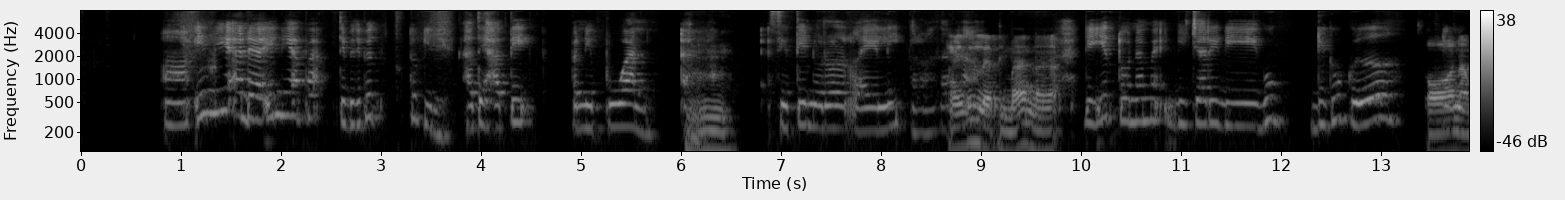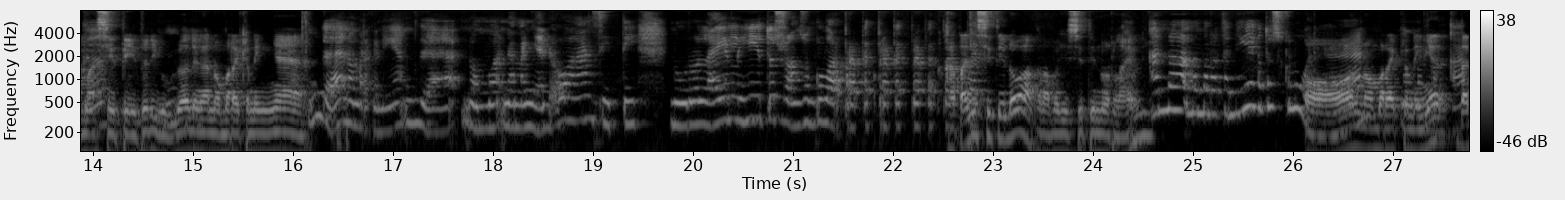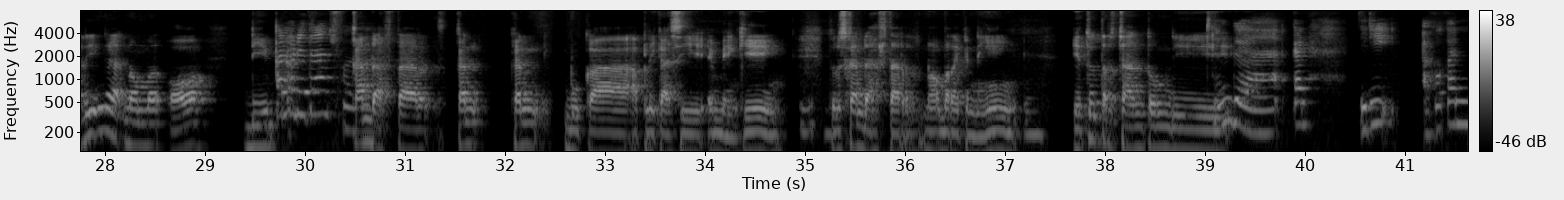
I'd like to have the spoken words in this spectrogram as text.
eh, ini ada ini apa? Tiba-tiba tuh gini, hati-hati penipuan. Eh, hmm. Siti Nurul Laili kalau nggak nah ini salah. lihat di mana Di itu namanya dicari di Google, di Google. oh Di nama Google. Siti itu di Google dengan nomor rekeningnya Enggak, nomor rekeningnya enggak. Nomor namanya doang Siti Nurul Laili terus langsung keluar prepet prepet prepet. prepet. katanya Siti doang kenapa jadi Siti Nurlaili karena nomor rekeningnya terus keluar oh kan. nomor rekeningnya lengkap. tadi enggak nomor oh di kan udah transfer. kan daftar kan kan buka aplikasi m-banking Mm-mm. terus kan daftar nomor rekening Mm-mm. itu tercantum di Enggak, kan jadi aku kan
